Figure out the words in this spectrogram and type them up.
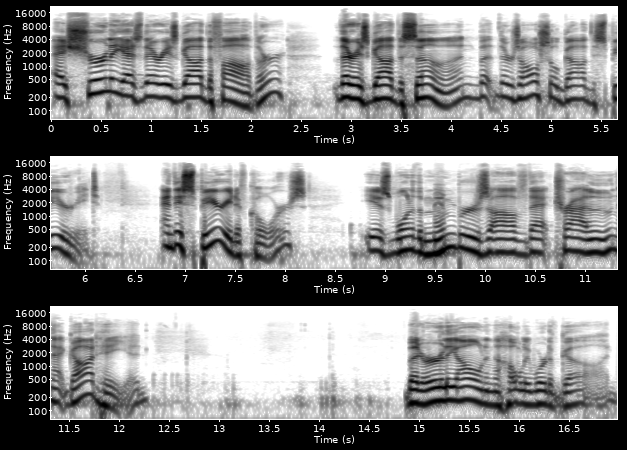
as surely as there is God the Father, there is God the Son, but there's also God the Spirit. And this Spirit, of course, is one of the members of that triune, that Godhead. But early on in the Holy Word of God,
